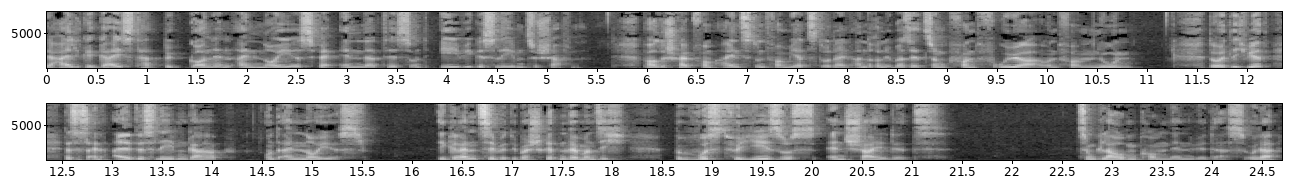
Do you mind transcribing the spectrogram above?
Der Heilige Geist hat begonnen, ein neues, verändertes und ewiges Leben zu schaffen. Paulus schreibt vom Einst und vom Jetzt oder in anderen Übersetzungen von früher und vom Nun. Deutlich wird, dass es ein altes Leben gab und ein neues. Die Grenze wird überschritten, wenn man sich bewusst für Jesus entscheidet. Zum Glauben kommen nennen wir das. Oder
